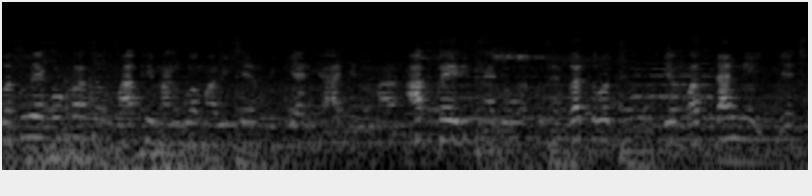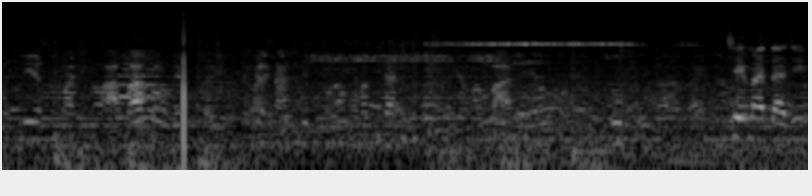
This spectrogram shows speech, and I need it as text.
વધુ એક વખત માફી માંગવામાં આવી છે મીડિયાની હાજરીમાં આપ કઈ રીતના જોવો છો ને ગત રોજ જે મતદાનની જે ક્ષત્રિય સમાજનો આભાર પણ વ્યક્ત કર્યો છે કે શાંતિપૂર્ણ મતદાન જય માતાજી.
